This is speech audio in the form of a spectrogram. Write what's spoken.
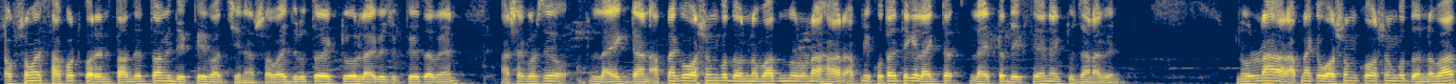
সবসময় সাপোর্ট করেন, তাদের তো আমি দেখতেই পাচ্ছি না। সবাই দ্রুত একটু লাইভে যুক্ত হয়ে যাবেন। আশা করছি লাইক ডান আপনাকে অসংখ্য ধন্যবাদ নুরনাহার আপনি কোথায় থেকে লাইকটা লাইভটা দেখছেন একটু জানাবেন। নুরনাহার আপনাকে অসংখ্য অসংখ্য ধন্যবাদ।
